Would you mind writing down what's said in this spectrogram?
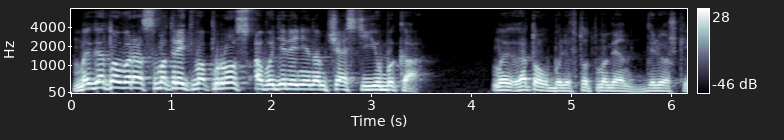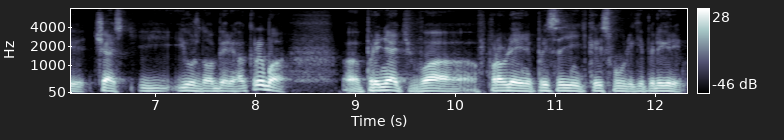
мы готовы рассмотреть вопрос о выделении нам части ЮБК. Мы готовы были в тот момент дележки часть южного берега Крыма э, принять в, в правление, присоединить к республике Пилигрим.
